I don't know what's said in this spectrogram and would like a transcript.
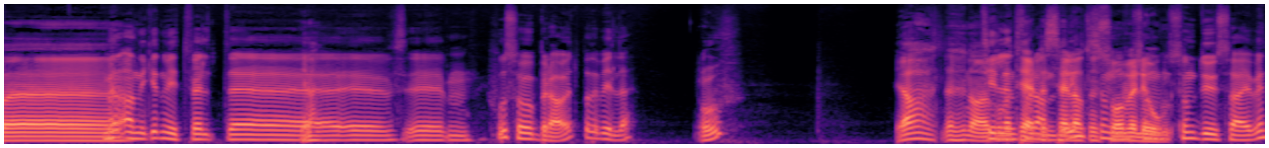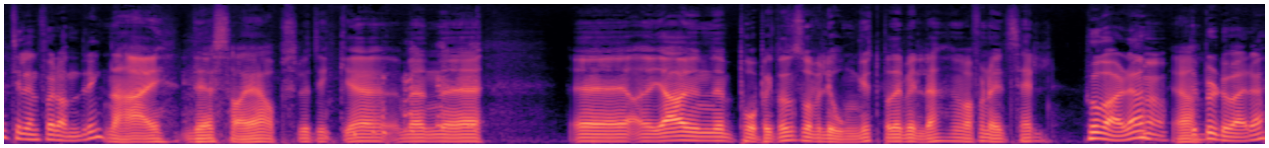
uh... Men Anniken Huitfeldt eh, eh, uh, Hun så bra ut på det bildet. Uff. Ja, hun har jo kommentert det selv, at hun som, så veldig ung som du sa, Eivind. Til en forandring. Nei, det sa jeg absolutt ikke. Men ja, hun påpekte at hun så veldig ung ut på det bildet. Hun var fornøyd selv. Hun var det. Ja. Det burde være.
